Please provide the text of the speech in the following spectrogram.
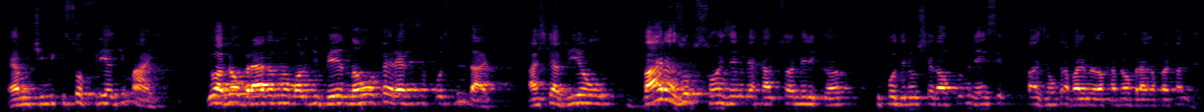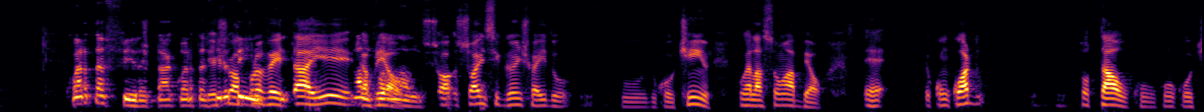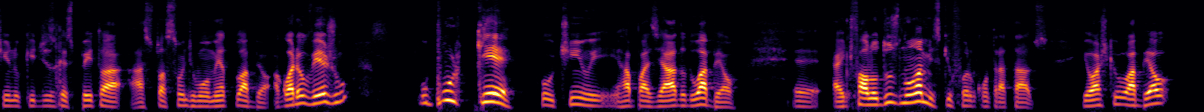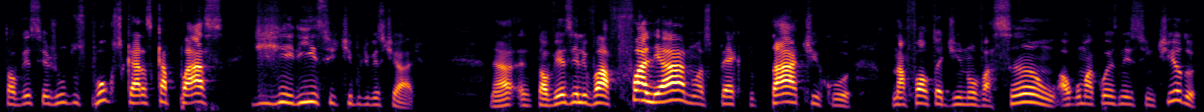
era um time que sofria demais. E o Abel Braga, no meu modo de ver, não oferece essa possibilidade. Acho que haviam várias opções aí no mercado sul-americano que poderiam chegar ao Fluminense e fazer um trabalho melhor que o Abel Braga vai fazer. Quarta-feira, tá? Quarta-feira. Deixa eu tem... aproveitar aí, fala, Gabriel, fala, só, só esse gancho aí do, do, do Coutinho com relação ao Abel. É, eu concordo total com, com o Coutinho no que diz respeito à, à situação de momento do Abel. Agora eu vejo o porquê, Coutinho e rapaziada, do Abel. É, a gente falou dos nomes que foram contratados. Eu acho que o Abel talvez seja um dos poucos caras capazes de gerir esse tipo de vestiário. Né? Eh, talvez ele vá falhar no aspecto tático, na falta de inovação, alguma coisa nesse sentido,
